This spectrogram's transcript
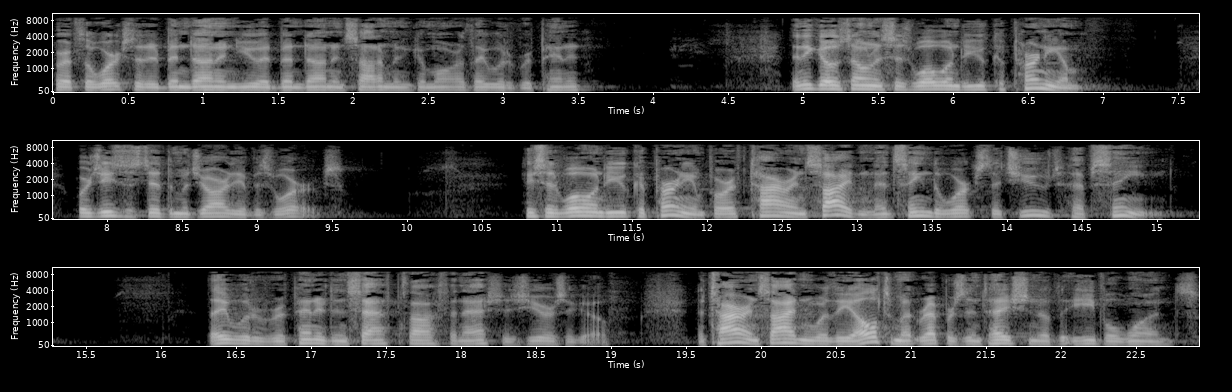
For if the works that had been done in you had been done in Sodom and Gomorrah, they would have repented. Then he goes on and says, Woe unto you, Capernaum, where Jesus did the majority of his works. He said, Woe unto you, Capernaum, for if Tyre and Sidon had seen the works that you have seen, they would have repented in sackcloth and ashes years ago. The Tyre and Sidon were the ultimate representation of the evil ones.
